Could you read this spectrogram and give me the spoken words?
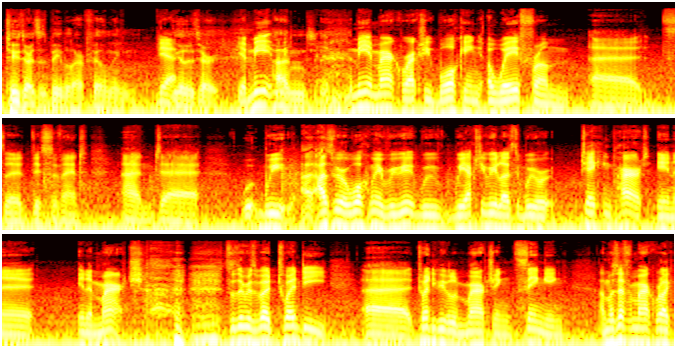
two thirds of the people are filming. Yeah. The other third. Yeah, me, and me, and Mark were actually walking away from uh, the, this event, and uh, we, as we were walking away, we, we we actually realized that we were taking part in a in a march. so there was about 20, uh, 20 people marching, singing, and myself and Mark were like,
